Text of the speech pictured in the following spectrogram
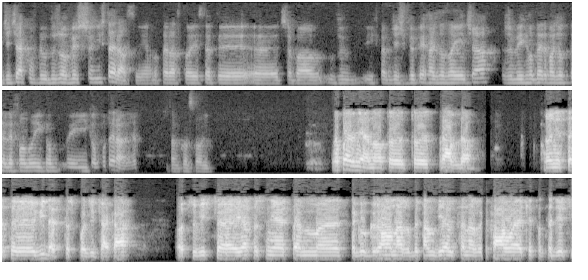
dzieciaków był dużo wyższy niż teraz. Nie? No teraz to niestety e, trzeba ich tam gdzieś wypychać na zajęcia, żeby ich oderwać od telefonu i, komputera, nie? czy tam konsoli. No pewnie, no to, to jest prawda. No niestety widać też po dzieciakach. Oczywiście ja też nie jestem e, z tego grona, żeby tam wielce narzekało, jakie to te dzieci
